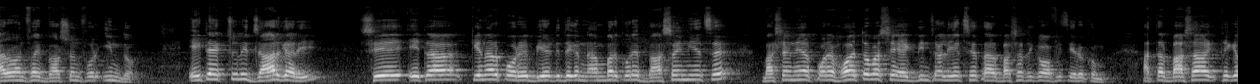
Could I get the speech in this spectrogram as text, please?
R one five version four Indo এইটা অ্যাকচুয়ালি যার গাড়ি, সে এটা কেনার পরে বিআরটি থেকে নাম্বার করে বাসায় নিয়েছে। বাসায় নেওয়ার পরে হয়তো বা সে একদিন চালিয়েছে, তার বাসা থেকে অফিস এরকম। আর তার বাসা থেকে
